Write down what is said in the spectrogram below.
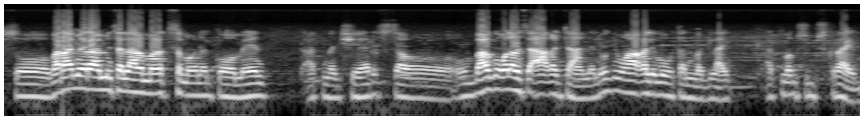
So, maraming maraming salamat sa mga nag-comment at nag-share. So, kung bago ka lang sa akin channel, huwag niyo kakalimutan mag-like at mag-subscribe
